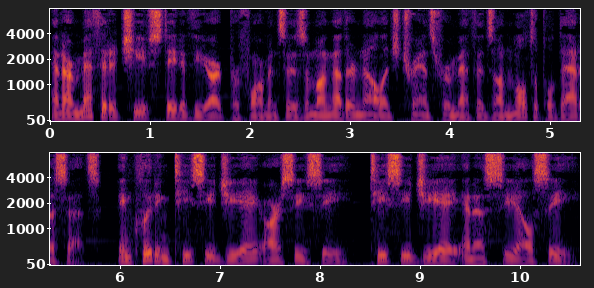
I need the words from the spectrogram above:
and our method achieves state of the art performances among other knowledge transfer methods on multiple datasets, including TCGA RCC, TCGA NSCLC,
